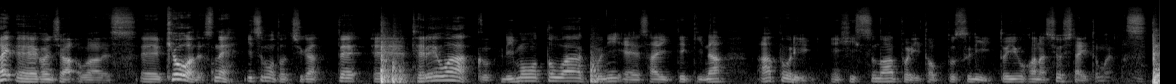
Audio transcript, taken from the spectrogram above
はい、えー、こんにちは小川です、えー今日はですねいつもと違って、えーテレワークリモートワークに、えー最適なアプリ必須のアプリトップ3というお話をしたいと思います。は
